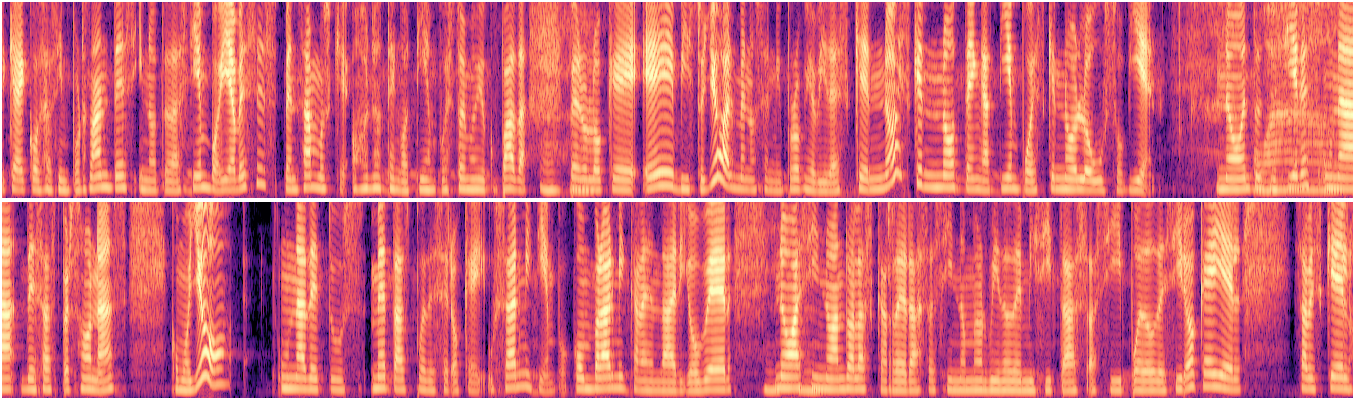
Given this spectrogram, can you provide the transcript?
de que hay cosas importantes y no te das tiempo. Y a veces pensamos que, oh, no tengo tiempo, estoy muy ocupada. Pero lo que he visto yo, al menos en mi propia vida, es que no es que no tenga tiempo, es que no lo uso bien. No, entonces si eres una de esas personas como yo, una de tus metas puede ser, ok, usar mi tiempo, comprar mi calendario, ver, no, así no ando a las carreras, así no me olvido de mis citas, así puedo decir, ok, el, ¿sabes qué? El,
